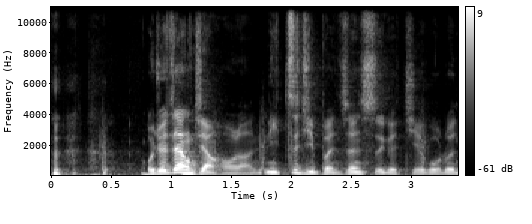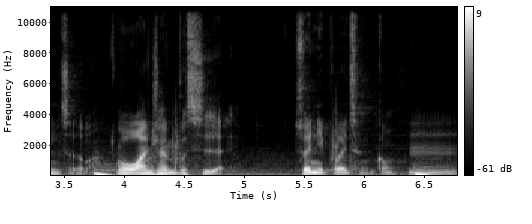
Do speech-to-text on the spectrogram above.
我觉得这样讲好了，你自己本身是个结果论者嘛？我完全不是哎、欸，所以你不会成功。嗯，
